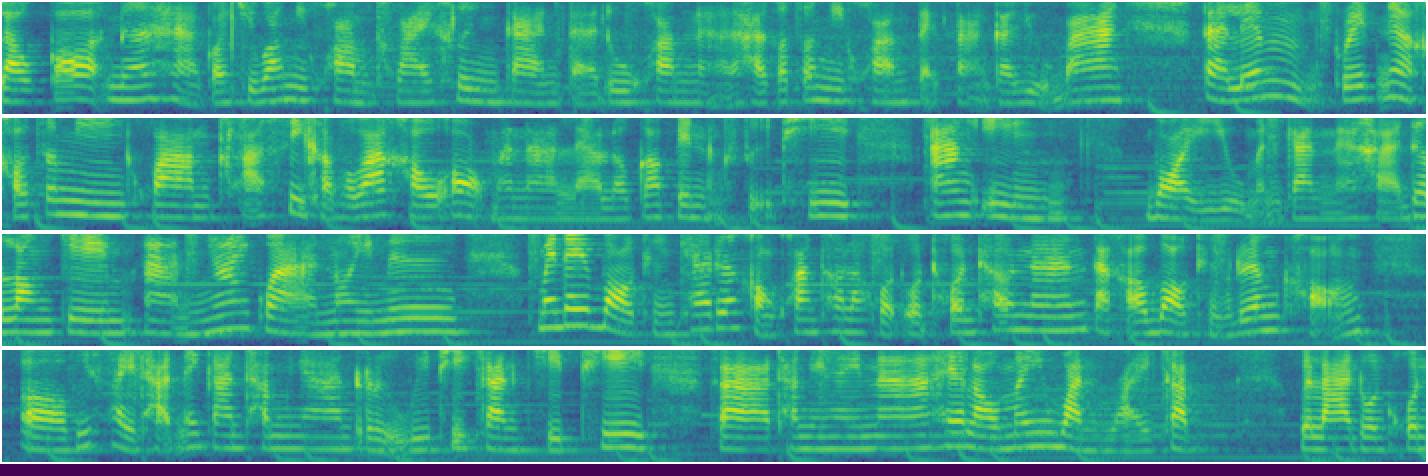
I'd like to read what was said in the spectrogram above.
แล้วก็เนื้อหาก่อนคิดว่ามีความคล้ายคลึงกัน แต่ดูความหนานะคะ ก็จะมีความแตกต่างกันอยู่บ้างแต่เล่ม g r i d เนี่ยเขาจะมีความคลาสสิกค่ะ เพราะว่าเขาออกมานานแล้ว แล้วก็เป็นหนังสือที่อ้างอิงบ่อยอยู่เหมือนกันนะคะ The Long Game อ่านง่ายกว่าหน่อยนึง ไม่ได้บอกถึงแค่เรื่องของความทรหดอดทนเท่านั้น แต่เขาบอกถึงเรื่องของออวิสัยทัศน์ในการทำงาน หรือวิธีการคิดที่จะทำยังไงนะ ให้เราไม่หวั่นไหวกับเวลาโดนคน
